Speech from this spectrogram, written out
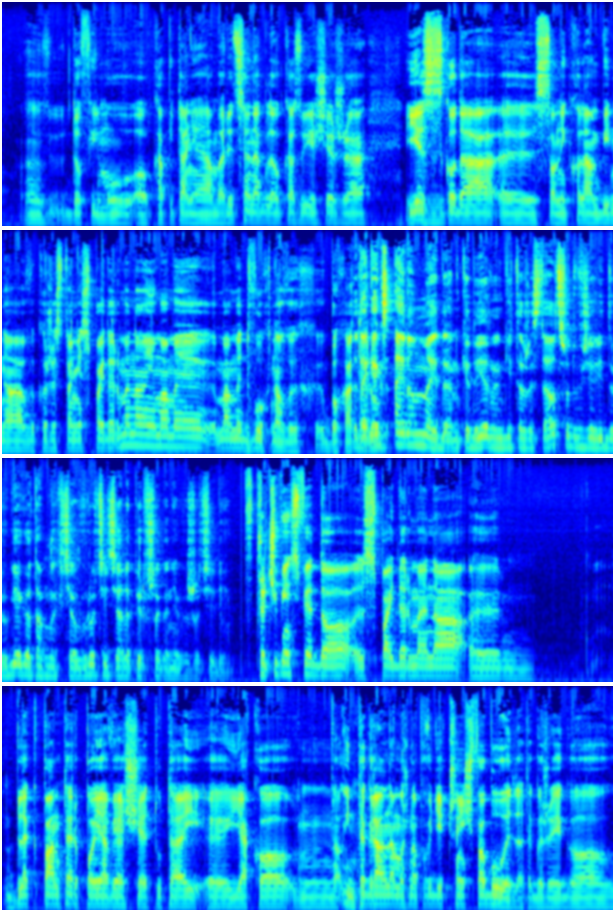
do filmu o Kapitanie Ameryce. Nagle okazuje się, że jest zgoda e, Sony Columbia na wykorzystanie Spidermana i mamy, mamy dwóch nowych To bohaterów. tak jak z Iron Maiden, kiedy jeden gitarzysta odszedł, wzięli drugiego, tamten chciał wrócić, ale pierwszego nie wyrzucili. W przeciwieństwie do Spidermana, y, Black Panther pojawia się tutaj y, jako mm, no, integralna, można powiedzieć, część fabuły, dlatego że jego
